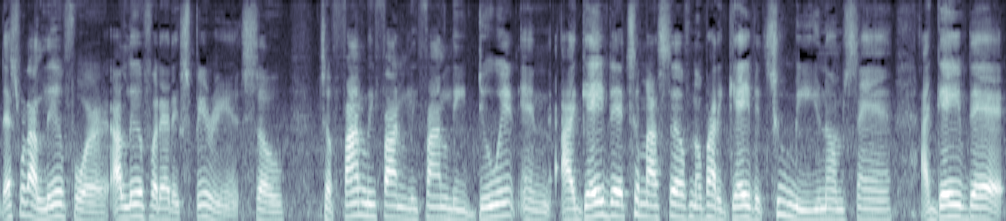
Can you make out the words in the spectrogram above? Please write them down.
That's what I live for. I live for that experience. So to finally, finally, finally do it. And I gave that to myself. Nobody gave it to me. You know what I'm saying? I gave that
